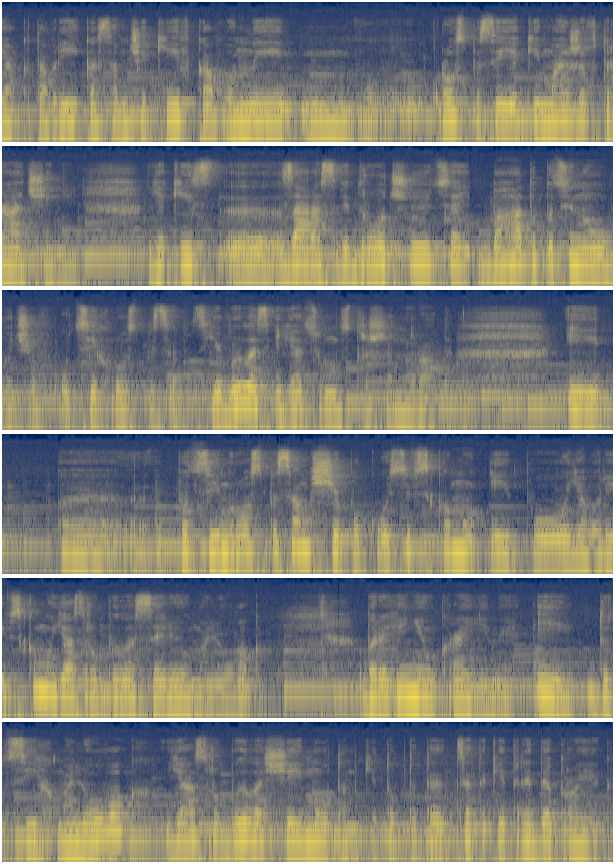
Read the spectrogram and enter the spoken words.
як Таврійка, Самчаківка, вони розписи, які майже втрачені, які е, зараз відроджуються. Багато поціновувачів у цих розписах з'явилось, і я цьому страшенно рада. І е, по цим розписам, ще по Косівському і по Яворівському, я зробила серію мальовок берегині України. І до цих мальовок я зробила ще й мотанки. Тобто це, це такий 3D-проєкт,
